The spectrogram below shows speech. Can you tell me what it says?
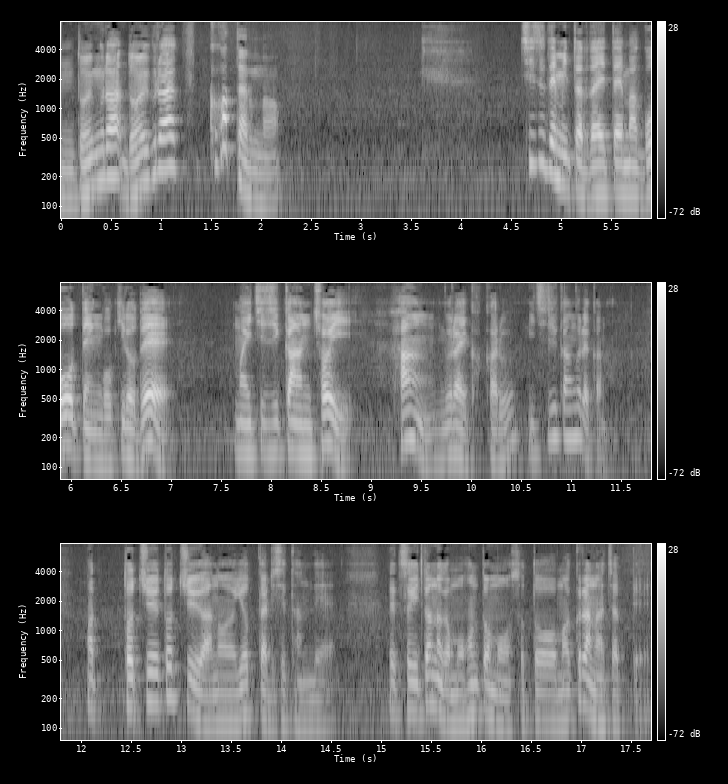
どれぐらいどれぐらい？かかったんやろな。地図で見たら大体まあ5 5キロで、まあ、1時間ちょい半ぐらいかかる？1時間ぐらいかな、まあ、途中途中あの酔ったりしてたんで。で着いたのがもう本当もう外真っ暗になっちゃって。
